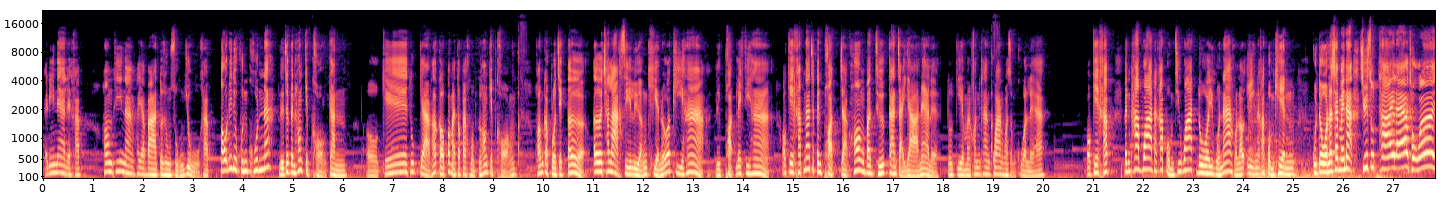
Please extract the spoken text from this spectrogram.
อ้นี่แน่เลยครับ ห้องที่นางพยาบาลตัวสูงสูงอยู่ครับโต๊ะนี่ดูคุ้นๆนะ หรือจะเป็นห้องเก็บของกันโอเค ทุกอย่างเท่ากับเป้าหมายต่อไปของผมคือห้องเก็บของ พร้อมกับโปรเจคเตอร์เออฉลากสีเหลืองเขียนไว้ว่า P5 หรือพอร์ตเลขที่ 5 โอเคครับ น่าจะเป็นพอร์ตจากห้องบันทึกการจ่ายยาแน่เลย ตัวเกมมันค่อนข้างกว้างพอสมควรเลยฮะโอเคครับ เป็นภาพวาดนะครับผมที่วาดโดยหัวหน้าของเราเองนะครับผมเคนกูโดนแล้วใช่ไหมนะชีวิตสุดท้ายแล้วโถเว้ย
